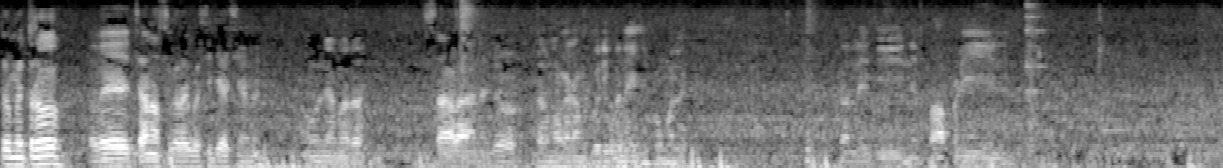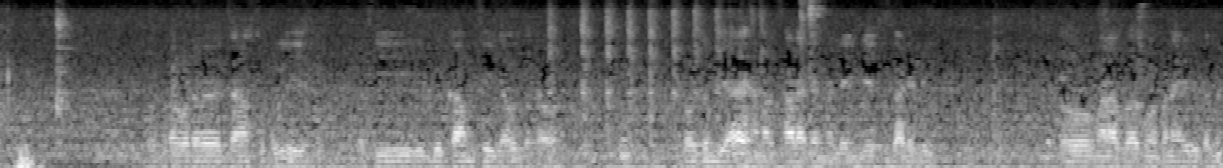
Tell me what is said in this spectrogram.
તો મિત્રો, હવે ચા નાસ્તો કરવા બેસી ગયા છીએ અમે. હું ને અમારા શાળા અને જો ગરમા પૂરી બનાવી છે કોમલે. કલેજી ને પાપડી ફટાફટ હવે ચા નાસ્તો કરી લઈએ. પછી એક બે કામ થઈ જાવ બતાવો ગૌતમજી આવ્યા અમારા શાળા ટાઈમે લઈને જઈશું ગાડી લઈ. તો મારા બ્લોગમાં બનાવી દીધું તમે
